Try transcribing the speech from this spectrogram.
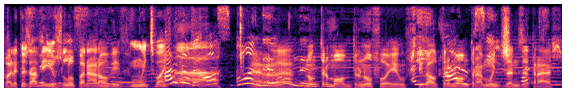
Olha que eu já vi os Lupanar ao vivo. Muito bem. Ai, posso. Onde? É. Onde? Num termómetro, não foi? Um festival Ai, de claro termómetro há sim, muitos anos claro atrás. sim.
